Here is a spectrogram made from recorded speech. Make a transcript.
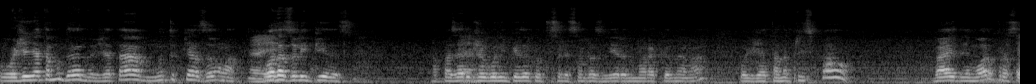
Hoje já tá mudando, já tá muito piazão lá. É das Olimpíadas. Rapaziada É. que jogou Olimpíada contra a seleção brasileira no Maracanã lá, hoje já tá na principal. Vai, demora o processo.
